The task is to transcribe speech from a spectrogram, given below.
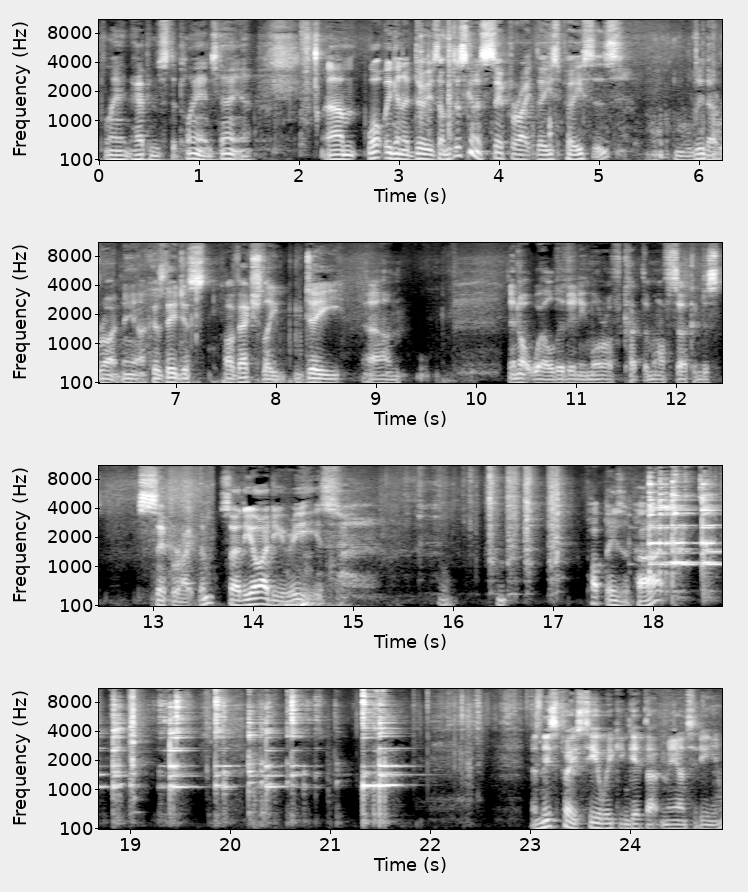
plan happens to plans, don't you? Um, what we're going to do is I'm just going to separate these pieces. We'll do that right now because they're just, I've actually de, um, they're not welded anymore. I've cut them off so I can just separate them. So the idea is, pop these apart. And this piece here, we can get that mounted in.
